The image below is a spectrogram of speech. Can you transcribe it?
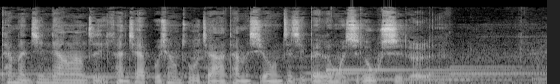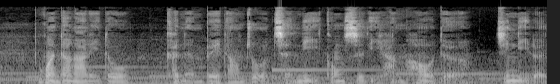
他们尽量让自己看起来不像作家，他们希望自己被认为是入世的人。不管到哪里，都可能被当作成立公司里行号的经理人。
